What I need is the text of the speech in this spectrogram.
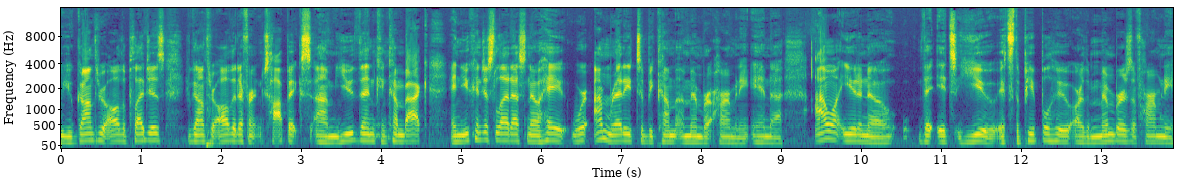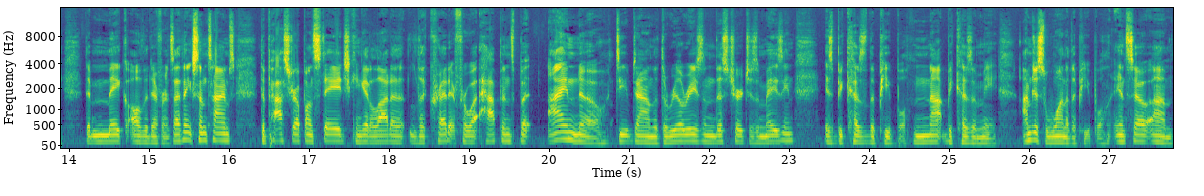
you've gone through all the pledges, you've gone through all the different topics, um, you then can come back and you can just let us know hey, I'm ready to become a member at Harmony. And uh, I want you to know that it's you, it's the people who are the members of Harmony harmony that make all the difference. I think sometimes the pastor up on stage can get a lot of the credit for what happens, but I know deep down that the real reason this church is amazing is because of the people, not because of me. I'm just one of the people. And so um,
